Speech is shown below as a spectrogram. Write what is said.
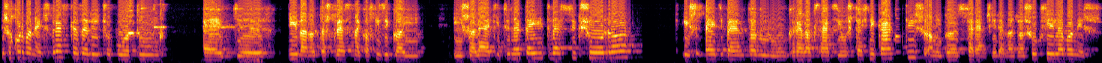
És akkor van egy stresszkezelő csoportunk, egy, nyilván ott a stressznek a fizikai és a lelki tüneteit vesszük sorra, és egyben tanulunk relaxációs technikákat is, amiből szerencsére nagyon sokféle van, és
